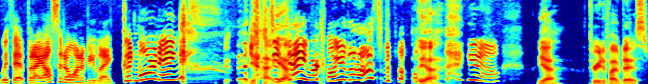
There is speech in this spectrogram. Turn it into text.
with it, but I also don't want to be like, "Good morning. Yeah, Today yeah, we're going to the hospital." yeah, you know. yeah. Three to five days.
